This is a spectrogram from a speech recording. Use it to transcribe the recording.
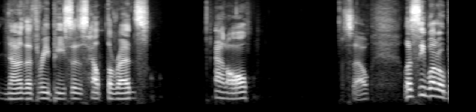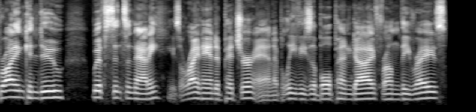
none of the three pieces helped the Reds at all. So, let's see what O'Brien can do with Cincinnati. He's a right handed pitcher, and I believe he's a bullpen guy from the Rays.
